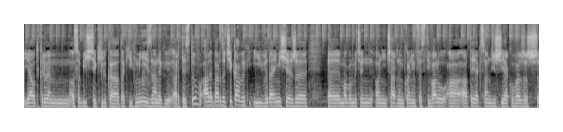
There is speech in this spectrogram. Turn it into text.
ja odkryłem osobiście kilka takich mniej znanych artystów, ale bardzo ciekawych i wydaje mi się, że e, mogą być oni, czarnym koniem festiwalu, a, a ty jak sądzisz, jak uważasz, e,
